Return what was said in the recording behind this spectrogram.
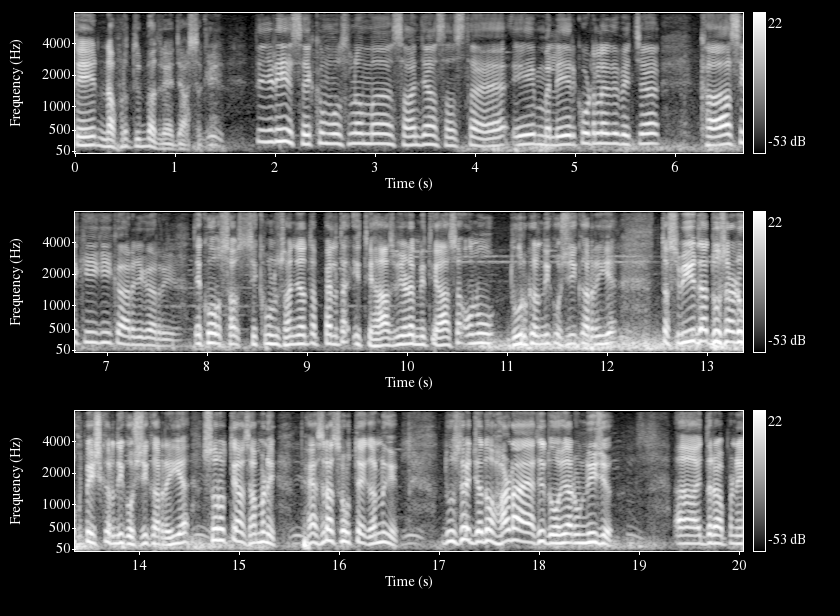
ਤੇ ਨਫ਼ਰਤ ਵਿੱਚ ਬਦਲਿਆ ਜਾ ਸਕੇ। ਤੇ ਜਿਹੜੀ ਸਿੱਖ ਮੁਸਲਮ ਸਾਂਝਾ ਸੰਸਥਾ ਹੈ ਇਹ ਮਲੇਰਕੋਟਲੇ ਦੇ ਵਿੱਚ ਖਾਸ ਕੀ ਕੀ ਕਾਰਜ ਕਰ ਰਹੀ ਹੈ? ਦੇਖੋ ਸਿੱਖ ਨੂੰ ਸਾਂਝਾ ਤਾਂ ਪਹਿਲਾਂ ਤਾਂ ਇਤਿਹਾਸ ਵੀ ਜਿਹੜਾ ਮਿਥਿਹਾਸ ਹੈ ਉਹਨੂੰ ਦੂਰ ਕਰਨ ਦੀ ਕੋਸ਼ਿਸ਼ ਕਰ ਰਹੀ ਹੈ। ਤਸਵੀਰ ਦਾ ਦੂਸਰਾ ਰੁਖ ਪੇਸ਼ ਕਰਨ ਦੀ ਕੋਸ਼ਿਸ਼ ਕਰ ਰਹੀ ਹੈ। ਸਰੋਤਿਆਂ ਸਾਹਮਣੇ ਫੈਸਲਾ ਸਰੋਤੇ ਕਰਨਗੇ। ਦੂਸਰੇ ਜਦੋਂ ਹੜ੍ਹ ਆਇਆ ਸੀ 2019 ਚ ਇੱਧਰ ਆਪਣੇ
